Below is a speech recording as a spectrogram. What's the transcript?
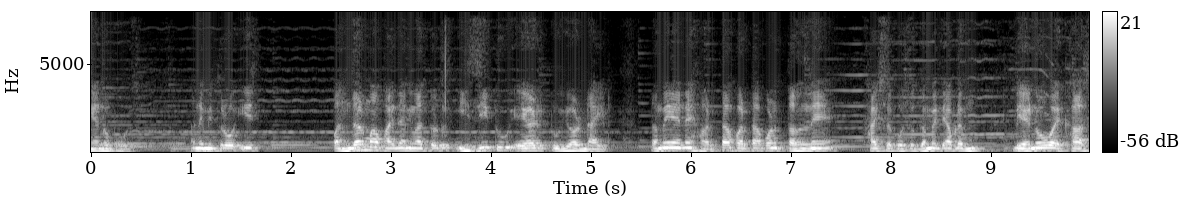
menopause અને મિત્રો એ પંદરમાં ફાયદાની વાત કરું તો easy to add to your diet તમે એને હરતા ફરતા પણ તલને ખાઈ શકો છો. ગમે તે આપણે બહેનો હોય ખાસ,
